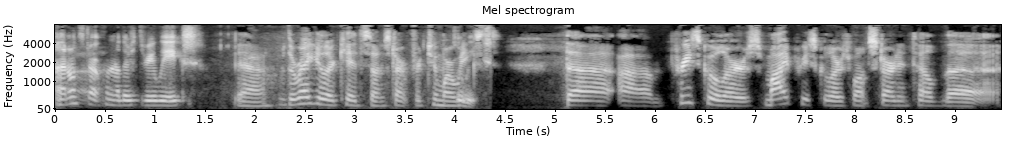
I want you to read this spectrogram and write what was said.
I don't start for another three weeks. Yeah, the regular kids don't start for two more Two weeks. weeks. The um, preschoolers, my preschoolers, won't start until the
